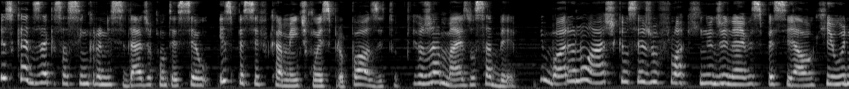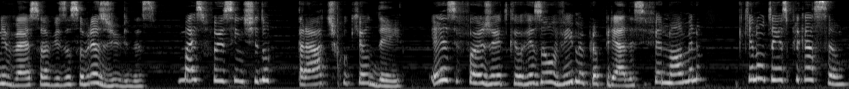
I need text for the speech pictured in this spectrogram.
Isso quer dizer que essa sincronicidade aconteceu especificamente com esse propósito? Eu jamais vou saber. Embora eu não ache que eu seja o floquinho de neve especial que o universo avisa sobre as dívidas. Mas foi o sentido prático que eu dei. Esse foi o jeito que eu resolvi me apropriar desse fenômeno que não tem explicação.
